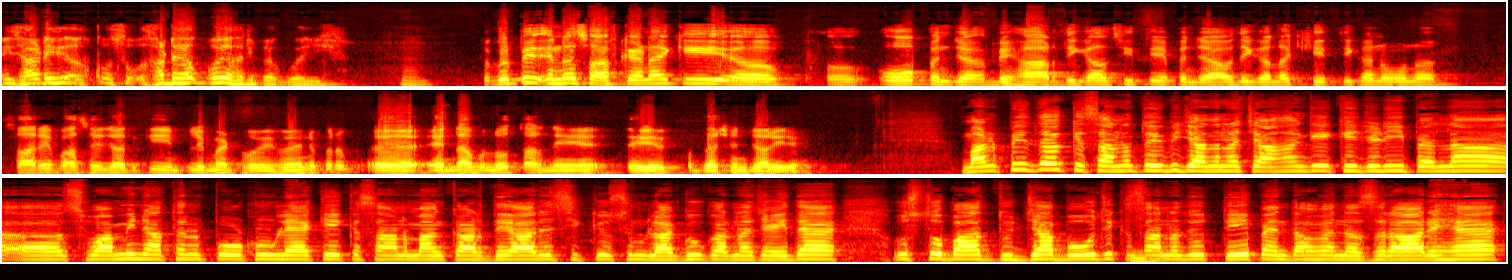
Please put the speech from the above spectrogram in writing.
ਨਹੀਂ ਸਾਡੀ ਕੁਛ- ਸਾਡੇ ਕੋਈ ਅਸਰ ਨਹੀਂ ਪਊਗਾ ਜੀ। ਤੇ ਗੁਰਪ੍ਰੀਤ, ਇਹਨਾਂ ਸਾਫ਼ ਕਹਿਣਾ ਹੈ ਕਿ ਉਹ ਪੰਜਾਬ ਬਿਹਾਰ ਦੀ ਗੱਲ ਸੀ ਤੇ ਪੰਜਾਬ ਦੀ ਗੱਲ ਹੈ, ਖੇਤੀ ਕਾਨੂੰਨ ਸਾਰੇ ਪਾਸੇ ਜਦ ਕਿ ਇੰਪਲੀਮੈਂਟ ਹੋਏ ਹੋਏ ਨੇ, ਪਰ ਇਹਨਾਂ ਵੱਲੋਂ ਧਰਨੇ ਤੇ ਪ੍ਰਦਰਸ਼ਨ ਜਾਰੀ ਹੈ। ਮਨਪ੍ਰੀਤ, ਕਿਸਾਨਾਂ ਤੋਂ ਇਹ ਵੀ ਜਾਣਨਾ ਚਾਹਾਂਗੇ ਕਿ ਜਿਹੜੀ ਪਹਿਲਾਂ ਸਵਾਮੀਨਾਥਨ ਰਿਪੋਰਟ ਨੂੰ ਲੈ ਕੇ ਕਿਸਾਨ ਮੰਗ ਕਰਦੇ ਆ ਰਹੇ ਸੀ ਕਿ ਉਸ ਨੂੰ ਲਾਗੂ ਕਰਨਾ ਚਾਹੀਦਾ ਹੈ, ਉਸ ਤੋਂ ਬਾਅਦ ਦੂਜਾ ਬੋਝ ਕਿਸਾਨਾਂ ਦੇ ਉੱਤੇ ਪੈਂਦਾ ਹੋਇਆ ਨਜ਼ਰ ਆ ਰਿਹਾ ਹੈ।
